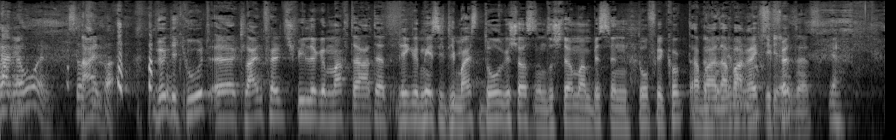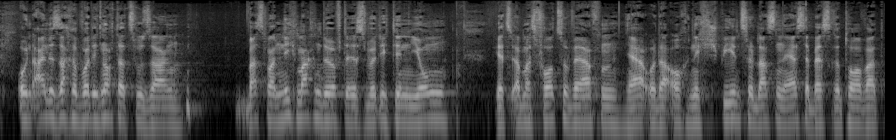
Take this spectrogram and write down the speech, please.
haben. er holen. Nein, super. wirklich gut. Äh, Kleinfeldspiele gemacht, da hat er regelmäßig die meisten Tore geschossen. Unsere Stürmer ein bisschen doof geguckt, aber da war er richtig fit. Und eine Sache wollte ich noch dazu sagen. Was man nicht machen dürfte, ist wirklich den Jungen jetzt irgendwas vorzuwerfen, ja, oder auch nicht spielen zu lassen. Er ist der bessere Torwart.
